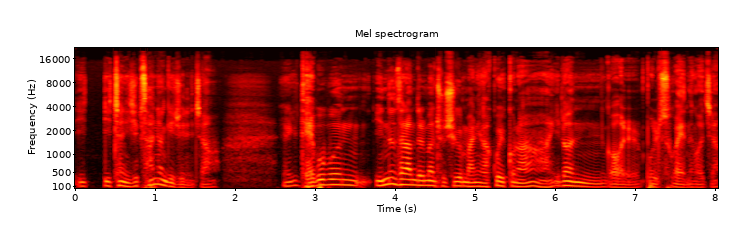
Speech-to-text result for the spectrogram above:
이, 2024년 기준이죠. 대부분 있는 사람들만 주식을 많이 갖고 있구나 이런 걸 볼 수가 있는 거죠.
